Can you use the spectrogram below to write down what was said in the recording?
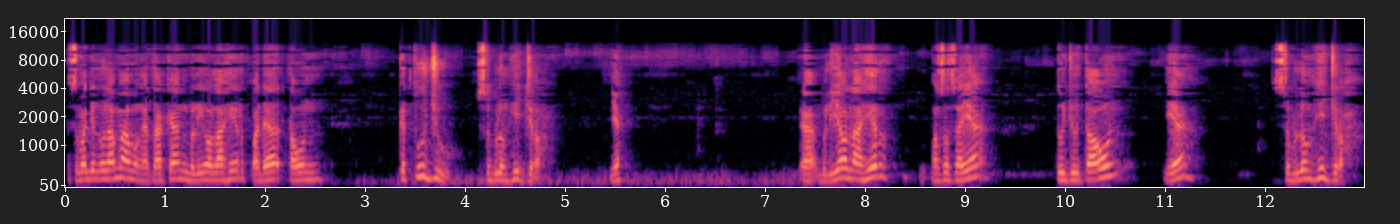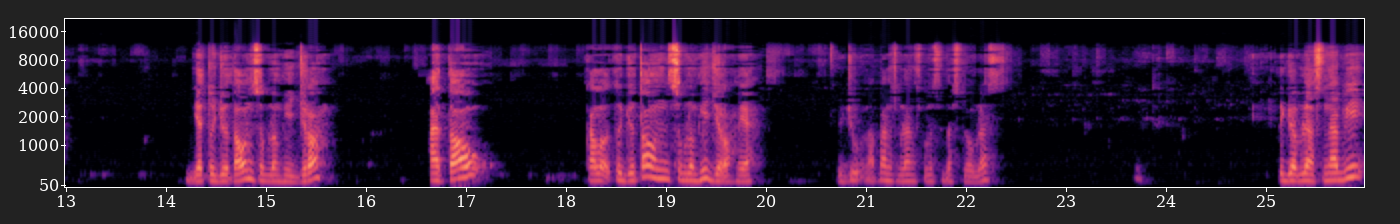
Sebagian ulama mengatakan beliau lahir pada tahun ke-7 sebelum hijrah. Ya. ya. Beliau lahir maksud saya 7 tahun ya sebelum hijrah. Dia tujuh tahun sebelum hijrah atau kalau tujuh tahun sebelum hijrah ya tujuh, delapan, sembilan, sepuluh, sebelas, dua belas, tiga belas. Nabi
